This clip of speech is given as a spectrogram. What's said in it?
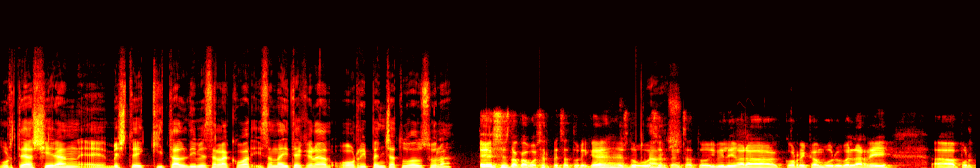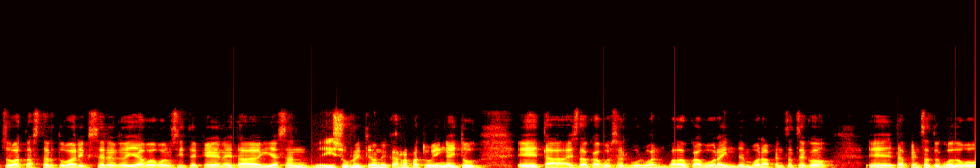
urte hasieran eh, beste kitaldi bezalako bat izan daitekela, horri pentsatu dauzuela? Ez, ez daukago ezer pentsaturik, eh? ez dugu ezer pentsatu. Ibili gara korrikan buru belarri, apurtzo bat aztertu barik zer gehiago egon ziteken, eta egia esan izurrite honek harrapatu egin gaitu, eta ez daukago ezer buruan. Badaukago orain denbora pentsatzeko, eta pentsatuko dugu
